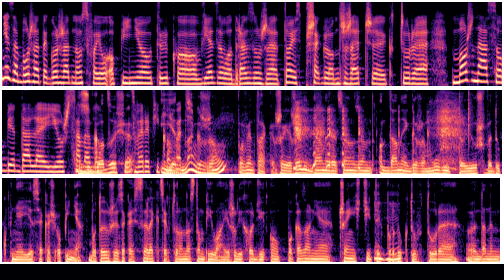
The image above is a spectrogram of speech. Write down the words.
nie zaburza tego żadną swoją opinią, tylko wiedzą od razu, że to jest przegląd rzeczy, które można sobie dalej już samemu Zgodzę się. zweryfikować. Jednakże powiem tak, że jeżeli dany recenzent o danej grze mówi, to już według mnie jest jakaś opinia, bo to już jest jakaś selekcja, która nastąpiła, jeżeli chodzi o pokazanie części tych Mhm. produktów, które w danym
